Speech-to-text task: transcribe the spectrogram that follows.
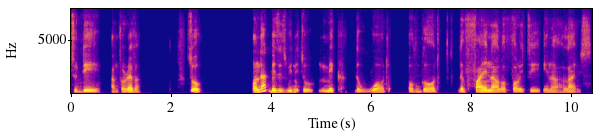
today, and forever. So, on that basis, we need to make the word of God the final authority in our lives.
